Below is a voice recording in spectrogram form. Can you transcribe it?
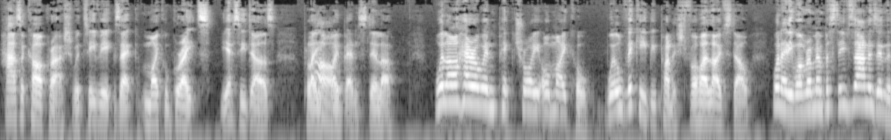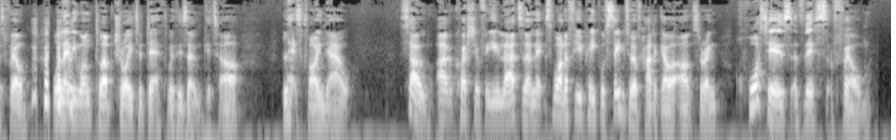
has a car crash with TV exec Michael Grates, yes he does, played Oh. by Ben Stiller. Will our heroine pick Troy or Michael? Will Vicky be punished for her lifestyle? Will anyone remember Steve Zahn is in this film? Will anyone club Troy to death with his own guitar? Let's find out. So, I have a question for you lads, and it's one a few people seem to have had a go at answering. What is this film?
